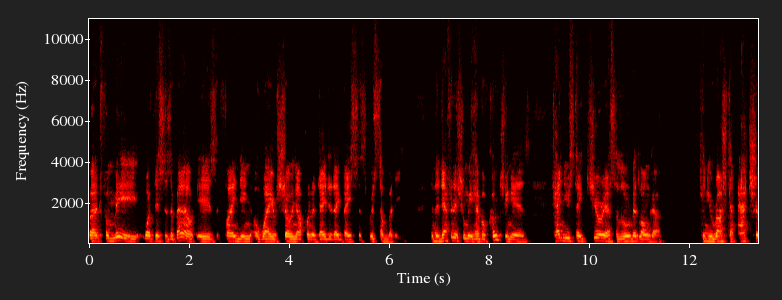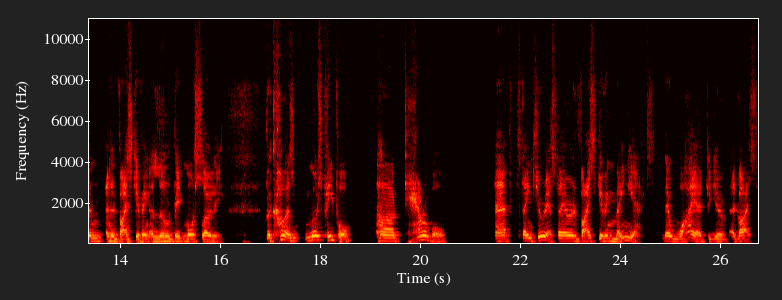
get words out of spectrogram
But for me, what this is about is finding a way of showing up on a day to day basis with somebody. And the definition we have of coaching is can you stay curious a little bit longer? Can you rush to action and advice giving a little bit more slowly? Because most people are terrible at staying curious. They are advice giving maniacs. They're wired to give advice.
